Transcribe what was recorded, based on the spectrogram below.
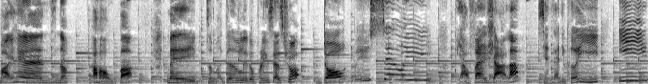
my hands 呢？好吧，Maid 怎么跟 Little Princess 说？Don't be silly，不要犯傻啦。现在你可以 eat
